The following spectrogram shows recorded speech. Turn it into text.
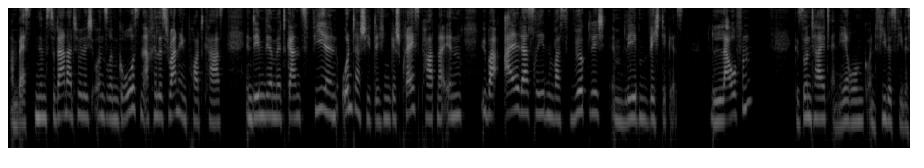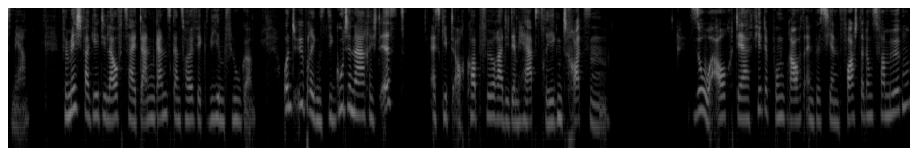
Am besten nimmst du da natürlich unseren großen Achilles Running Podcast, in dem wir mit ganz vielen unterschiedlichen GesprächspartnerInnen über all das reden, was wirklich im Leben wichtig ist. Laufen Gesundheit, Ernährung und vieles, vieles mehr. Für mich vergeht die Laufzeit dann ganz, ganz häufig wie im Fluge. Und übrigens, die gute Nachricht ist, es gibt auch Kopfhörer, die dem Herbstregen trotzen. So, auch der vierte Punkt braucht ein bisschen Vorstellungsvermögen.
